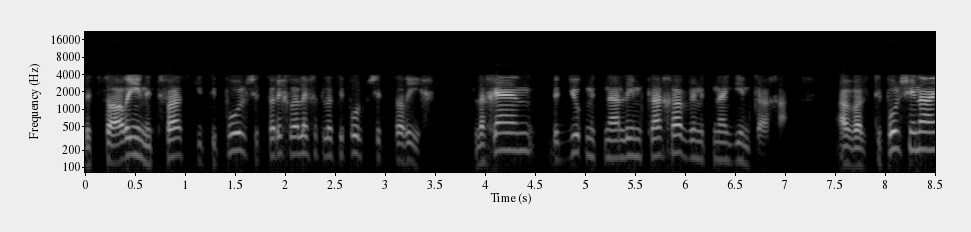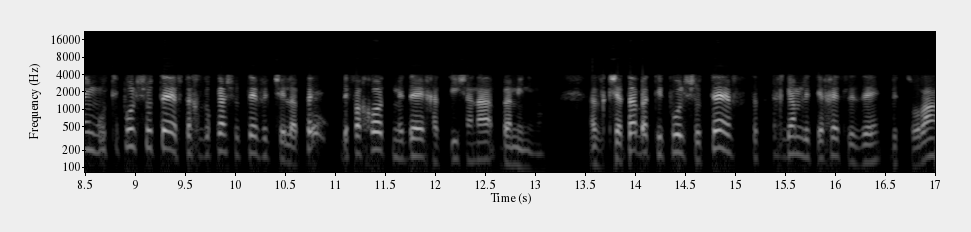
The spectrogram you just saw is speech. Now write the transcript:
לצערי נתפס כטיפול שצריך ללכת לטיפול כשצריך. לכן בדיוק מתנהלים ככה ומתנהגים ככה. אבל טיפול שיניים הוא טיפול שוטף, תחזוקה שוטפת של הפה, לפחות מדי חצי שנה במינימום. אז כשאתה בטיפול שוטף, אתה צריך גם להתייחס לזה בצורה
